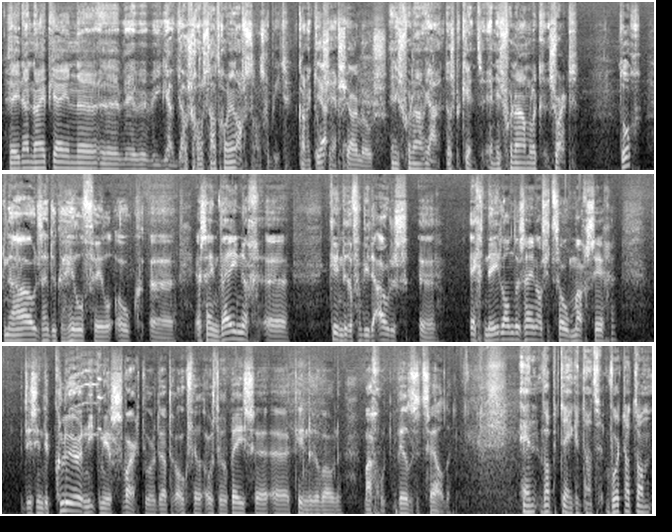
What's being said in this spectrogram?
Hey, nou, nou heb jij een... Uh, uh, jouw school staat gewoon in een afstandsgebied, kan ik toch ja, zeggen. Charloes. En is voornamelijk, ja, dat is bekend. En is voornamelijk zwart, toch? Nou, er zijn natuurlijk heel veel ook... Uh, er zijn weinig kinderen van wie de ouders echt Nederlander zijn, als je het zo mag zeggen. Het is in de kleur niet meer zwart, doordat er ook veel Oost-Europese uh, kinderen wonen. Maar goed, het beeld is hetzelfde. En wat betekent dat? Wordt dat dan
